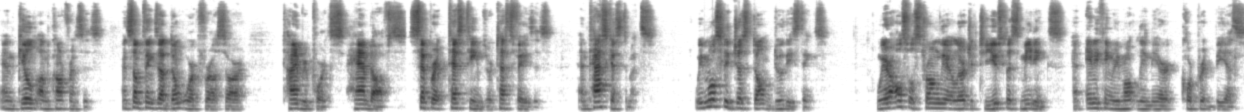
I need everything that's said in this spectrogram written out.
and Guild unconferences. And some things that don't work for us are time reports, handoffs, separate test teams or test phases, and task estimates. We mostly just don't do these things. We are also strongly allergic to useless meetings and anything remotely near corporate BS.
